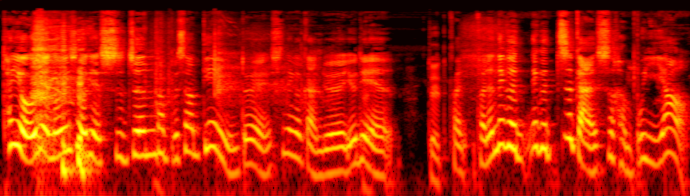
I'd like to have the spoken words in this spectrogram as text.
它有一点东西是有点失真，它不像电影，对，是那个感觉有点，对。反反正那个那个质感是很不一样。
